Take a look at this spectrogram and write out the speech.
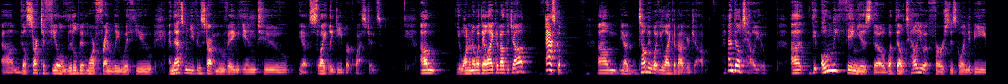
Um, they'll start to feel a little bit more friendly with you, and that's when you can start moving into you know, slightly deeper questions. Um, you want to know what they like about the job? Ask them. Um, you know, tell me what you like about your job, and they'll tell you. Uh, the only thing is, though, what they'll tell you at first is going to be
